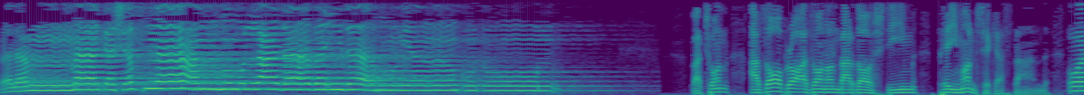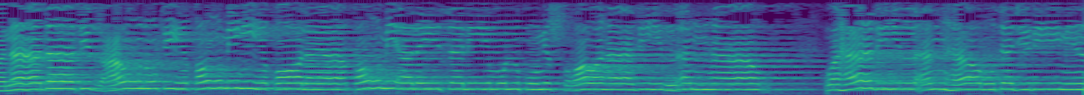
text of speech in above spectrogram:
فلما كشفنا عنهم العذاب اذا هم ينكثون. و چون عذاب را از آنان برداشتیم پیمان شکستند. ونادى فرعون في قومه قال يا قوم أليس لي ملك مصر وهذه الأنهار؟ وهذه الأنهار تجري من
